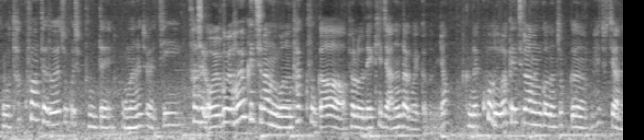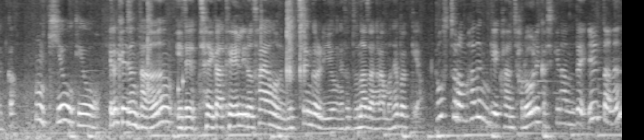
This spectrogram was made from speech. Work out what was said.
이거 타쿠한테도 해주고 싶은데 오면 해줘야지. 사실 얼굴 허옇게 칠하는 거는 타쿠가 별로 내키지 않는다고 했거든요. 근데 코 노랗게 칠하는 거는 조금 해주지 않을까? 음 귀여워 귀여워. 이렇게 해준 다음 이제 제가 데일리로 사용하는 이 친구를 이용해서 눈화장을 한번 해볼게요. 평소처럼 하는 게 과연 잘 어울릴까 싶긴 한데 일단은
